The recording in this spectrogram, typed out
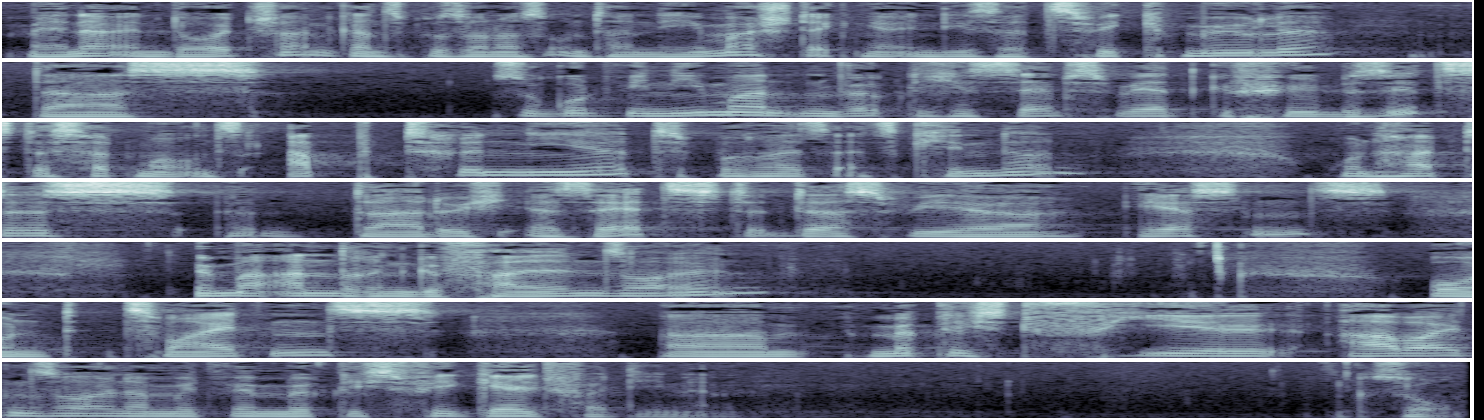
Männer in Deutschland, ganz besonders Unternehmer, stecken ja in dieser Zwickmühle, dass so gut wie niemand ein wirkliches Selbstwertgefühl besitzt. Das hat man uns abtrainiert, bereits als Kindern, und hat es dadurch ersetzt, dass wir erstens immer anderen gefallen sollen und zweitens ähm, möglichst viel arbeiten sollen, damit wir möglichst viel Geld verdienen. So.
